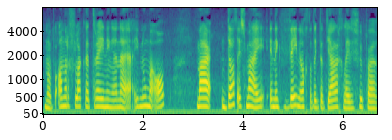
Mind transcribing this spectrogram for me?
maar op andere vlakken, trainingen, nou ja, ik noem maar op. Maar dat is mij. En ik weet nog dat ik dat jaren geleden super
